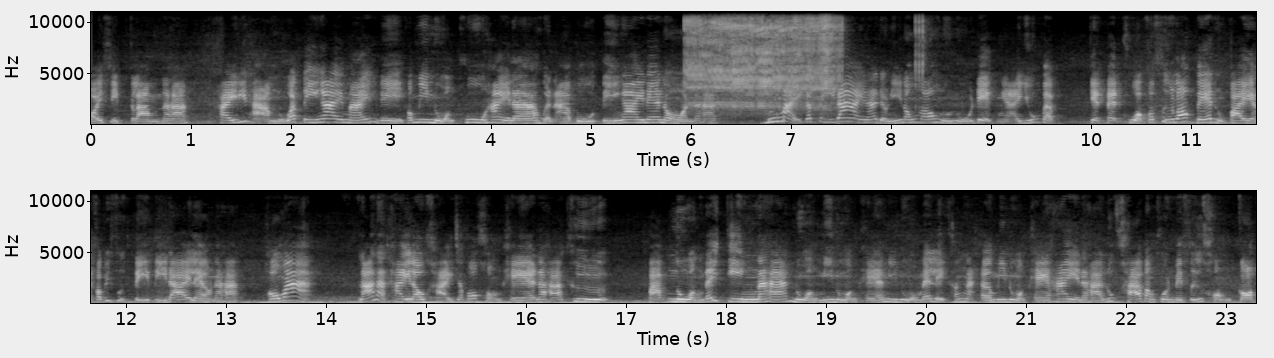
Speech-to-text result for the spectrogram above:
310กรัมนะคะ ใครที่ถามหนูว่าตีง่ายไหมนี่เขามีหน่วงคู่ให้นะคะเหมือนอาบูตีง่ายแน่นอนนะคะ มือใหม่ก็ตีได้นะ เดี๋ยวนี้น้องๆหนูๆเด็กเนี่ยอายุแบบเจ็ดแปดขวบเขาซื้อลอกเบสหนูไปอะเขาไปฝึกตีตีได้แล้วนะคะ เพราะว่าร้านอาหาไทยเราขายเฉพาะของแท้นะคะ คือปรับหน่วงได้จริงนะคะ หน่วงมีหน่วงแท้มีหน่วงแม่เหล็กข้างในเออมีหน่วงแท้ให้นะคะ ลูกค้าบางคนไปซื้อของก๊อป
